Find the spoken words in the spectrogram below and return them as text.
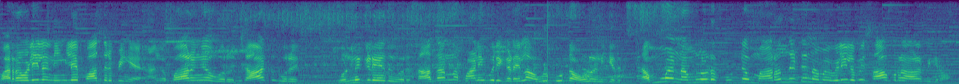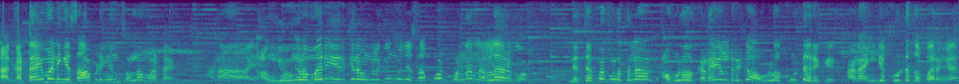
வர்ற வழியில நீங்களே பார்த்துருப்பீங்க. அங்க பாருங்க ஒரு சாட் ஒரு ஒண்ணு கிடையாது. ஒரு சாதாரண பானிபூரி கடையில அவ்வளவு கூட்டம் அவ்வளவு நிக்குது. நம்ம நம்மளோட ஃபுட்டை மறந்துட்டு நம்ம வெளியில போய் சாப்பிட ஆரம்பிக்கிறோம். நான் கட்டாயமா நீங்க சாப்பிடுங்கன்னு சொல்ல மாட்டேன். ஆனா அவங்க இவங்கள மாதிரி இருக்கிறவங்களுக்கும் கொஞ்சம் சப்போர்ட் பண்ணா நல்லா இருக்கும். இந்த தெப்பக்குளத்துல அவ்வளவு கடைகள் இருக்கு அவ்வளவு கூட்டம் இருக்கு. ஆனா இங்க கூட்டத்தை பாருங்க.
